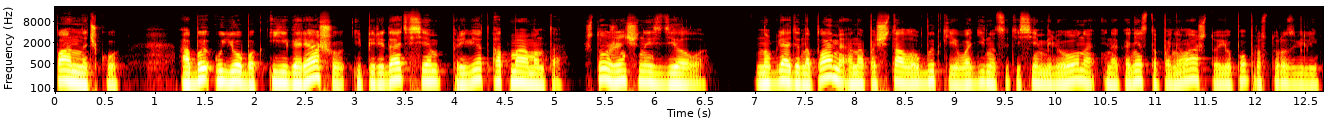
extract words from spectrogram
панночку, АБ Уебок и Игоряшу и передать всем привет от Мамонта, что женщина и сделала. Но глядя на пламя, она посчитала убытки в 11,7 миллиона и наконец-то поняла, что ее попросту развели.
